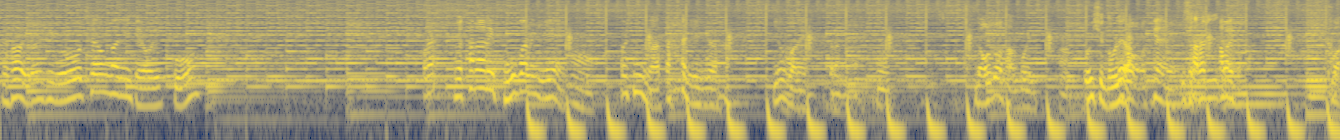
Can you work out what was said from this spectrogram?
그래서 이런 식으로 체험관이 되어 있고 그래? 근데 차라리 보고 가는 게 훨씬 더 낫다는 얘기가 이런 거네 그러네 응. 근데 어두워서 안 보이네 오이씨 놀래라 어, 어떻게 해야 이 사람이 가만히 있어 뭐.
